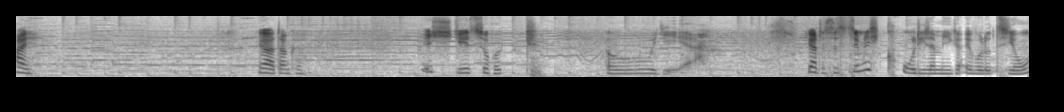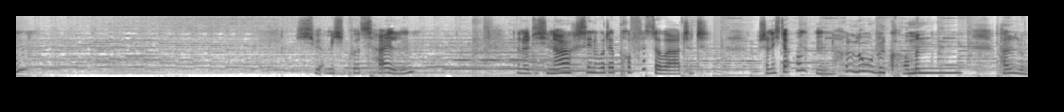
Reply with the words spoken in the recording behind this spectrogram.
Hi. Ja, danke. Ich gehe zurück. Oh yeah. Ja, das ist ziemlich cool, diese Mega-Evolution. Ich werde mich kurz heilen. Dann werde ich nachsehen, wo der Professor wartet. Wahrscheinlich da unten. Hallo und willkommen. Hallo,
